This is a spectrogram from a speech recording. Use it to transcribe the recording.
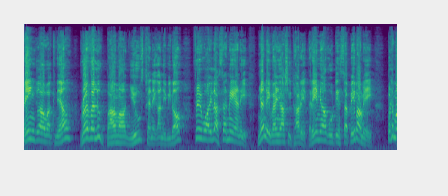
မင်္ဂလာပါခင်ဗျာ Revolut Burma News Channel ကနေပြီးတော့ဖေဖော်ဝါရီလ12ရက်နေ့ညနေပိုင်းရရှိထားတဲ့သတင်းများကိုတင်ဆက်ပေးပါမယ်ပထမ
